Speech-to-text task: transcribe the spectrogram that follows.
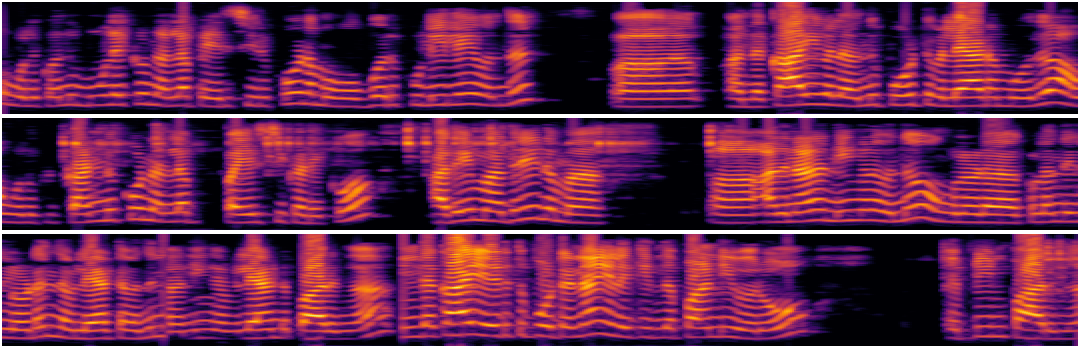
உங்களுக்கு வந்து மூளைக்கும் நல்ல பயிற்சி இருக்கும். நம்ம ஒவ்வொரு குழியிலே வந்து அந்த காய்களை வந்து போட்டு விளையாடும் போது அவங்களுக்கு கண்ணுக்கும் நல்ல பயிற்சி கிடைக்கும். அதே மாதிரி நம்ம அதனால நீங்களும் வந்து உங்களோட குழந்தைகளோட இந்த விளையாட்டை வந்து நீங்க விளையாண்டு பாருங்க. இந்த காய் எடுத்து போட்டேன்னா எனக்கு இந்த பாண்டி வரும். எப்படின்னு பாருங்க.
